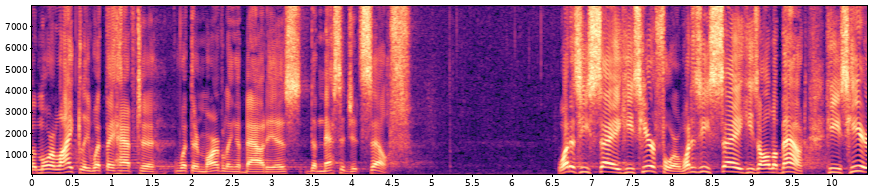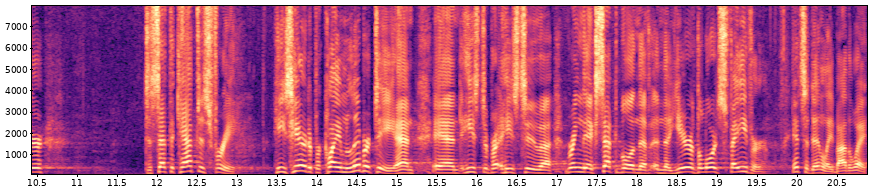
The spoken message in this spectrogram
But more likely, what they have to, what they're marveling about is the message itself. What does he say he's here for? What does he say he's all about? He's here to set the captives free. He's here to proclaim liberty, and, and he's to, he's to uh, bring the acceptable in the, in the year of the Lord's favor. Incidentally, by the way,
